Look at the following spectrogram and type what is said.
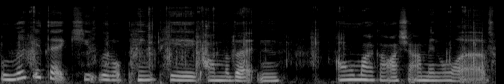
Look at that cute little pink pig on the button. Oh my gosh, I'm in love.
